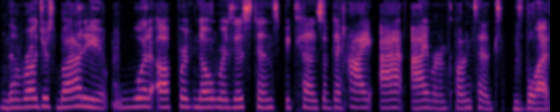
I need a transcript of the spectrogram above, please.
that Roger's body would offer no resistance because of the high iron content in his blood.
